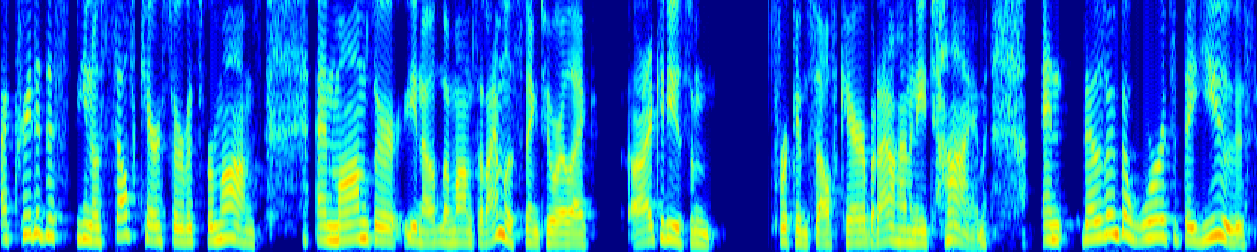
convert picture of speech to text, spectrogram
I created this you know self-care service for moms and moms are you know the moms that i'm listening to are like i could use some freaking self-care but i don't have any time and those aren't the words that they use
